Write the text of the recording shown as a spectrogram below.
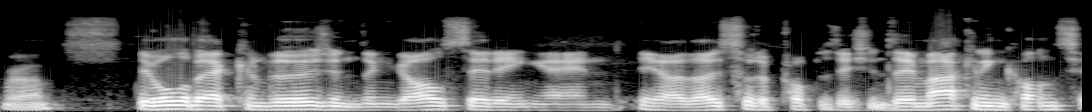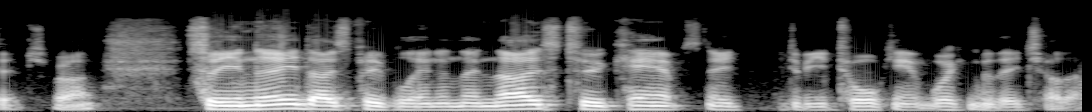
right? They're all about conversions and goal setting and you know those sort of propositions. They're marketing concepts, right? So you need those people in, and then those two camps need to be talking and working with each other.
